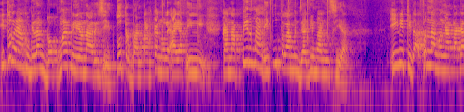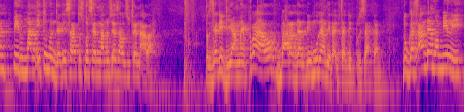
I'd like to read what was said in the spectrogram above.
Itulah yang aku bilang dogma pilionaris itu terbantahkan oleh ayat ini. Karena firman itu telah menjadi manusia. Ini tidak pernah mengatakan firman itu menjadi 100% manusia, 100% Allah. Terjadi diametral barat dan timur yang tidak bisa dipisahkan. Tugas Anda memilih.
